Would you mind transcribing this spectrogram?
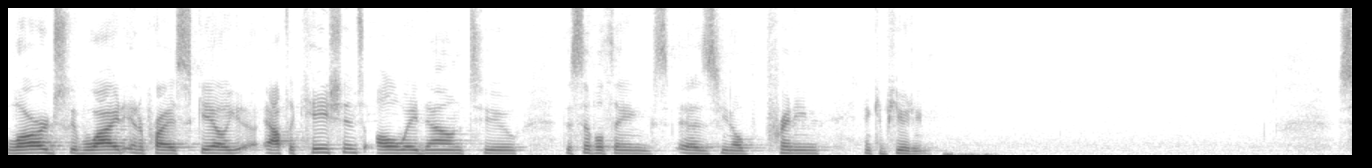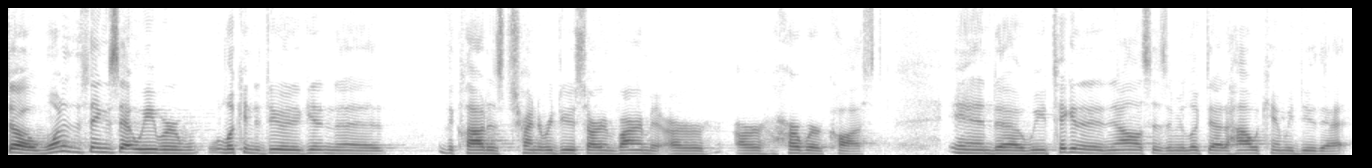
large, wide enterprise scale applications all the way down to the simple things as you know, printing and computing. So one of the things that we were looking to do to get in the, the cloud is trying to reduce our environment, our, our hardware cost. And uh, we taken an analysis and we looked at how can we do that.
